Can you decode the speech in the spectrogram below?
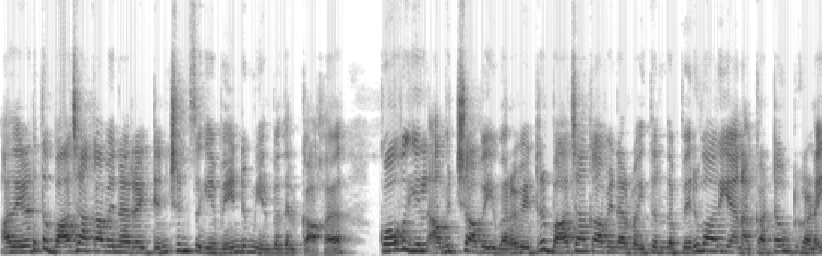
அதையடுத்து பாஜகவினரை டென்ஷன் செய்ய வேண்டும் என்பதற்காக கோவையில் அமித்ஷாவை வரவேற்று பாஜகவினர் வைத்திருந்த பெருவாரியான கட் அவுட்களை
